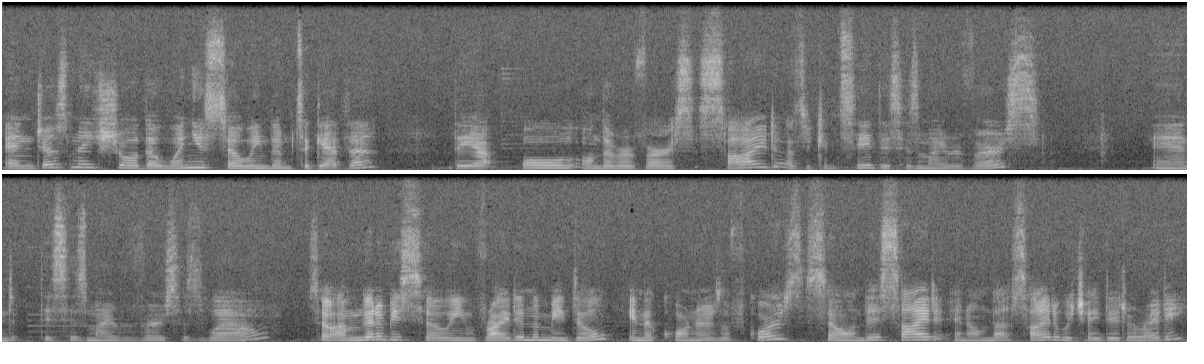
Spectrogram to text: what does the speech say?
and just make sure that when you're sewing them together, they are all on the reverse side. As you can see, this is my reverse and this is my reverse as well. So I'm going to be sewing right in the middle, in the corners of course, so on this side and on that side, which I did already.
